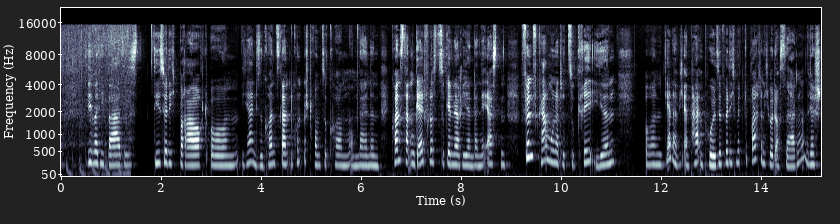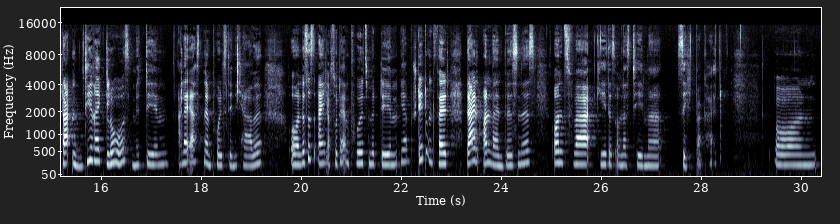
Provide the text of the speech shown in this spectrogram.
über die Basis, die es für dich braucht, um ja, in diesen konstanten Kundenstrom zu kommen, um deinen konstanten Geldfluss zu generieren, deine ersten 5K-Monate zu kreieren. Und ja, da habe ich ein paar Impulse für dich mitgebracht und ich würde auch sagen, wir starten direkt los mit dem allerersten Impuls, den ich habe. Und das ist eigentlich auch so der Impuls, mit dem ja, steht und fällt dein Online-Business. Und zwar geht es um das Thema Sichtbarkeit. Und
